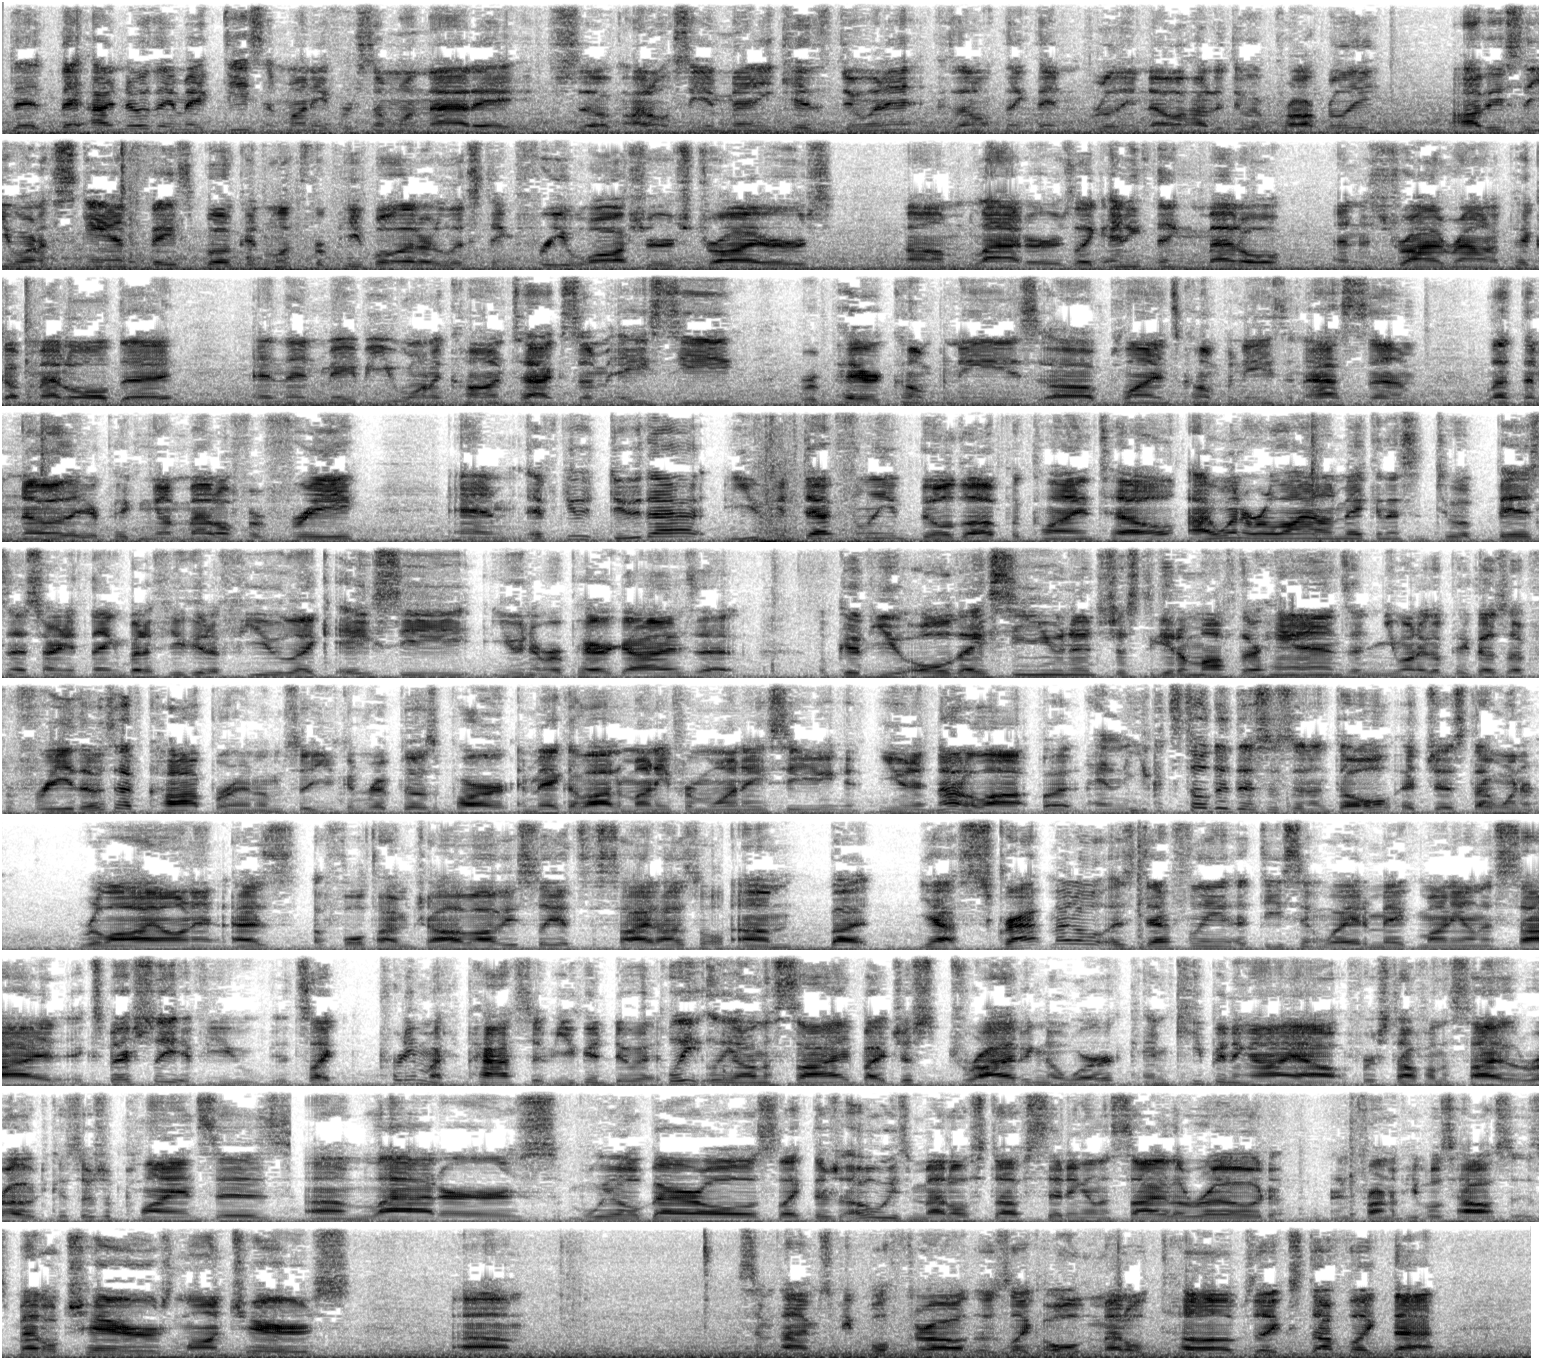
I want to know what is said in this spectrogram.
that they, I know they make decent money for someone that age. So I don't see many kids doing it because I don't think they really know how to do it properly. Obviously, you want to scan Facebook and look for people that are listing free washers, dryers, um, ladders, like anything metal, and just drive around and pick up metal all day. And then maybe you want to contact some AC repair companies, uh, appliance companies, and ask them, let them know that you're picking up metal for free. And if you do that, you can definitely build up a clientele. I wouldn't rely on making this into a business or anything, but if you get a few like AC unit repair guys that will give you old AC units just to get them off their hands and you want to go pick those up for free. Those have copper in them, so you can rip those apart and make a lot of money from one AC unit. Not a lot, but, and you could still do this as an adult. It just, I wouldn't rely on it as a full-time job, obviously. It's a side hustle. Um, but yeah, scrap metal is definitely a decent way to make money on the side, especially if you, it's like pretty much passive. You can do it completely on the side by just driving to work and keeping an eye out for stuff on the side of the road because there's appliances, um, ladders, wheelbarrows, like there's always metal stuff sitting on the side of the road in front of people's houses. Metal chairs, lawn chairs, um, sometimes people throw out those like old metal tubs, like stuff like that.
